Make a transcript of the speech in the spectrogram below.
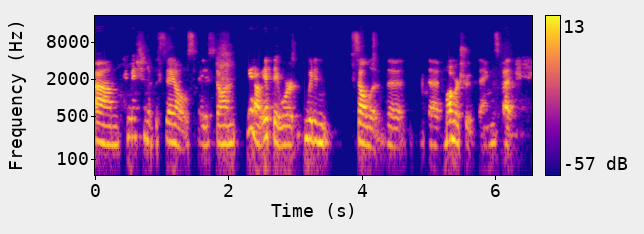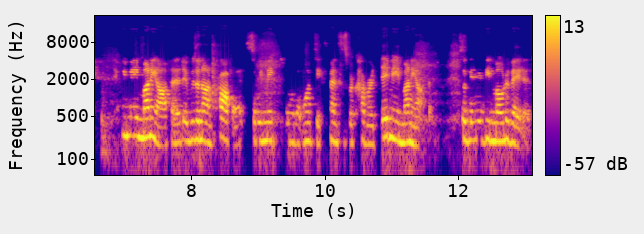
um, commission of the sales based on, you know, if they were, we didn't sell the, the the Bummer Troop things, but we made money off it. It was a nonprofit, so we made sure that once the expenses were covered, they made money off it. So they would be motivated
